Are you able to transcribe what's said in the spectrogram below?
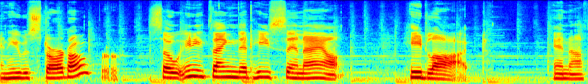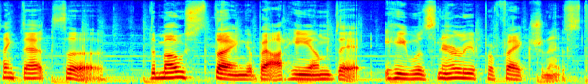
And he would start over. So anything that he sent out, he liked. And I think that's uh, the most thing about him that he was nearly a perfectionist.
